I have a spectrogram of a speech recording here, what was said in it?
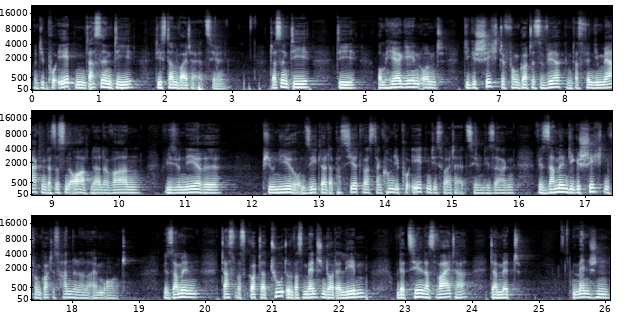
Und die Poeten, das sind die, die es dann weitererzählen. Das sind die, die umhergehen und die Geschichte von Gottes Wirken, dass wenn die merken, das ist ein Ort, ne, da waren Visionäre, Pioniere und Siedler, da passiert was, dann kommen die Poeten, die es weitererzählen, die sagen, wir sammeln die Geschichten von Gottes Handeln an einem Ort. Wir sammeln das, was Gott da tut und was Menschen dort erleben und erzählen das weiter, damit Menschen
